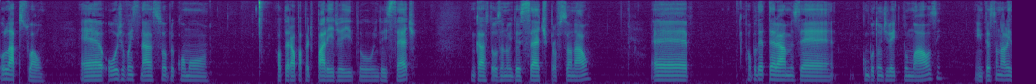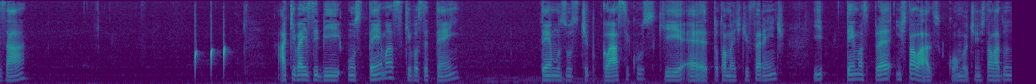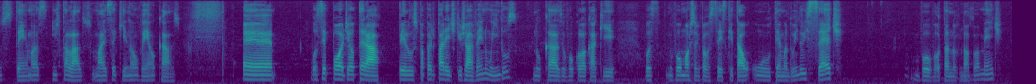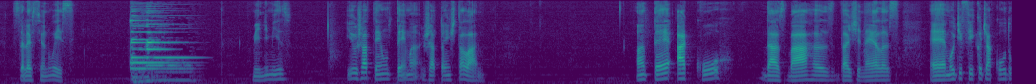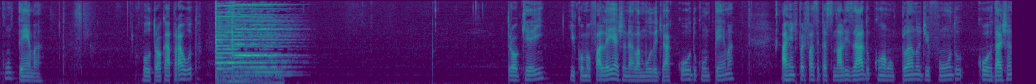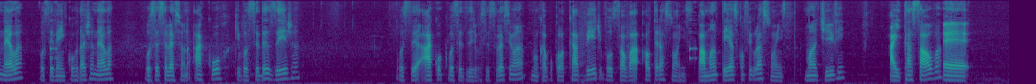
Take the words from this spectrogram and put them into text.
Olá pessoal, é, hoje eu vou ensinar sobre como alterar o papel de parede aí do Windows 7 no caso estou usando o Windows 7 profissional. É, para poder termos é, com o botão direito do mouse em personalizar aqui vai exibir uns temas que você tem. Temos os tipos clássicos que é totalmente diferente. E temas pré-instalados, como eu tinha instalado os temas instalados, mas aqui não vem ao caso. É, você pode alterar pelos papéis de parede que já vem no Windows, no caso eu vou colocar aqui, vou mostrar para vocês que está o, tema do Windows 7, vou voltar no, novamente, seleciono esse, minimizo, e eu já tenho um tema já está instalado. Até a cor das barras, das janelas, é, modifica de acordo com o tema. Vou trocar para outro. Troquei. E como eu falei, a janela muda de acordo com o tema. A gente pode fazer personalizado como plano de fundo, cor da janela. Você vem em cor da janela, você seleciona a cor que você deseja você, a cor que você deseja, você seleciona. No caso, vou colocar verde, vou salvar alterações para manter as configurações. Mantive, aí está salva. É,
